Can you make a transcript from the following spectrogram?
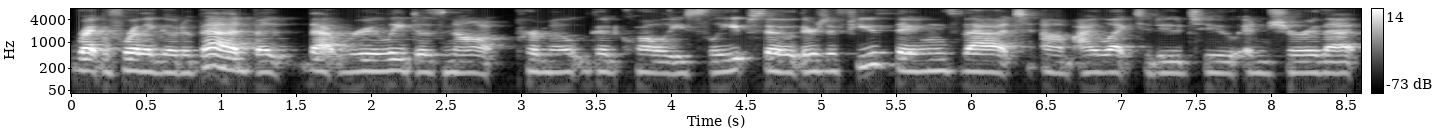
right before they go to bed, but that really does not promote good quality sleep. So there's a few things that um, I like to do to ensure that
